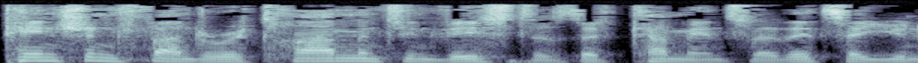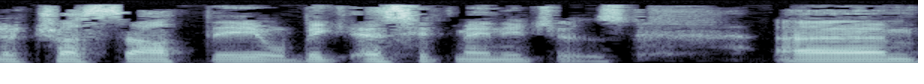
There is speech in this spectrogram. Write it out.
pension fund or retirement investors that come in. So let's say unit trusts out there or big asset managers. Um,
